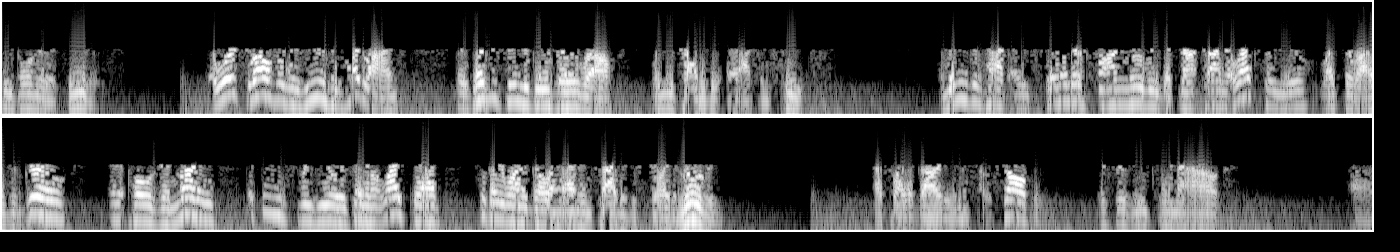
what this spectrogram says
people into the theaters. It works well for reviews and headlines, but it doesn't seem to do very well when you try to get ass and seats. And then you just have a standard fun movie that's not trying to lecture you, like The Rise of Gru, and it pulls in money, but these reviewers, they don't like that, so they want to go ahead and try to destroy the movie. That's why The Guardian is so salty. This review came out uh,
